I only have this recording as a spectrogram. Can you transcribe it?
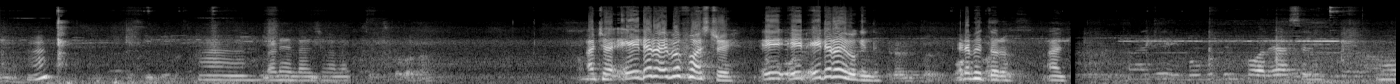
ବଢ଼ିଆ ଲାଗୁଛି ଭଲ ଆଚ୍ଛା ଏଇଟା ରହିବ ଫାର୍ଷ୍ଟରେ ଏଇଟା ରହିବ କିନ୍ତୁ ଏଇଟା ଭିତର ଆଚ୍ଛା ବହୁତ ଦିନ ପରେ ଆସିଲି ମୁଁ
